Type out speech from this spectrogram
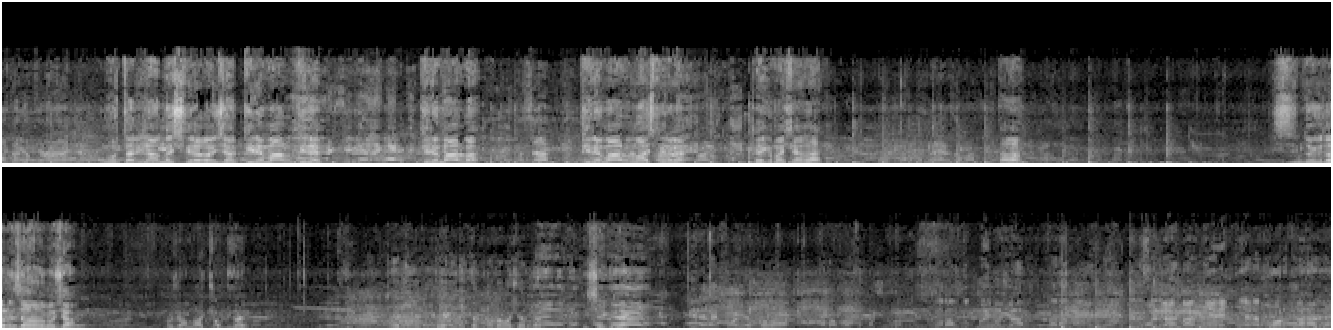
Bu takım final oynayacak. Muhtar inanmış final oynayacak. Prim var mı? Prim. Prim var mı? Nasıl? Prim var mı? Maç primi. Peki başarılar. Futbolcularımızla her zaman Tamam. Sizin duygularınızı alalım hocam. Hocam maç çok güzel. Her, her iki takıma da başarılar. Teşekkürler. Bilerek gol yapıyorlar. Adamlar sakat. Taraf tutmayın hocam. Taraf tutmayın. Hocam bak gerekli yere doğru karar ver.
